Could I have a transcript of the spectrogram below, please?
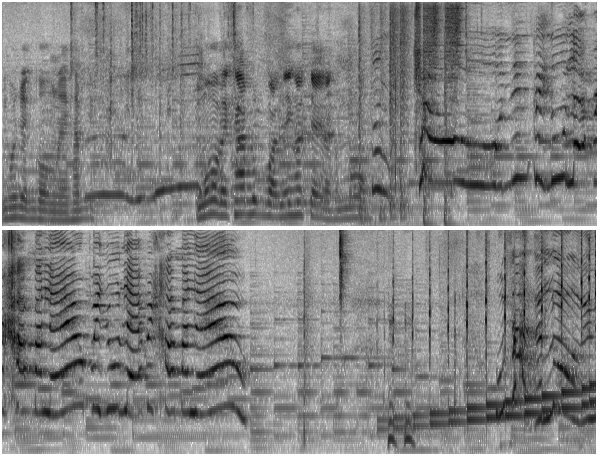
โมจะงงเลยครับ โมไปคาบลูกบอลไม่เข้าใจเหรอครับโมเจ้านี่ไปนู่นแล้วไปขับมาแล้วไปนู่นแล้วไปขับมาแล้วอุตส่าห์จะหลงเลยเนี่ยไม่ไม่ใช่โมนี่ฝึกยากผิดเฮลโ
